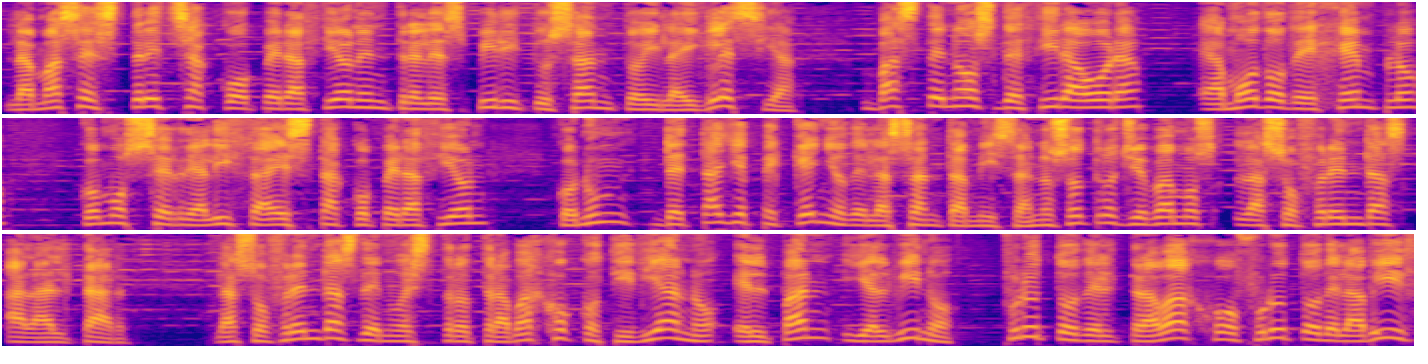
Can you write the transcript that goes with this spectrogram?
la más estrecha cooperación entre el Espíritu Santo y la Iglesia. Bástenos decir ahora, a modo de ejemplo, cómo se realiza esta cooperación con un detalle pequeño de la Santa Misa. Nosotros llevamos las ofrendas al altar, las ofrendas de nuestro trabajo cotidiano, el pan y el vino, fruto del trabajo, fruto de la vid,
